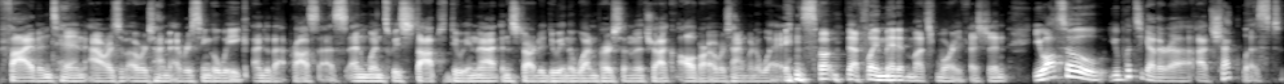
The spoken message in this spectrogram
five and 10 hours of overtime every single week under that process. And once we stopped doing that and started doing the one person in the truck, all of our overtime went away. And so it definitely made it much more efficient. You also, you put together a, a checklist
